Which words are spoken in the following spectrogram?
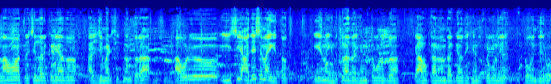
ನಾವು ತಹಸೀಲ್ದಾರ್ ಕಡೆ ಅದು ಅರ್ಜಿ ಮಾಡಿಸಿದ ನಂತರ ಅವರು ಇ ಸಿ ಆದೇಶನ ಆಗಿತ್ತು ಅದು ಏನು ಹಿಂದಕ್ಕೆ ಅದು ಹಿಂದೆ ತಗೊಳ್ಳೋದು ಯಾವ ಕಾರಣದಾಗ ಅದು ಹಿಂದೆ ತಗೊಳ್ಳಿ ತೊಗೊಂಡಿರು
